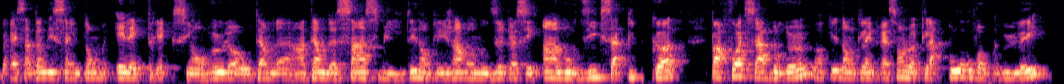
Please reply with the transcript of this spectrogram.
Ben, ça donne des symptômes électriques, si on veut, là, en termes de sensibilité. Donc, les gens vont nous dire que c'est engourdi, que ça picote, parfois que ça brûle. Donc, l'impression que la peau va brûler.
